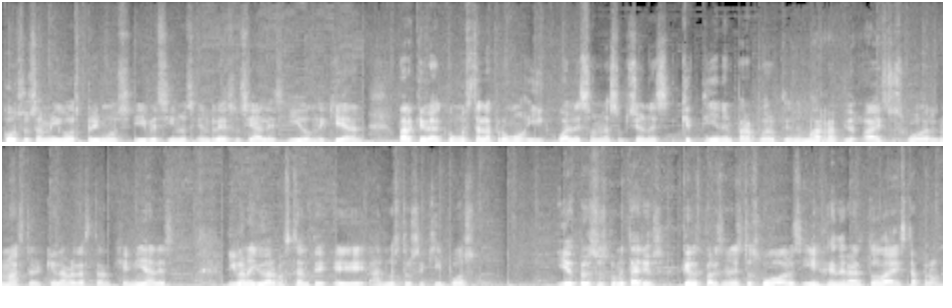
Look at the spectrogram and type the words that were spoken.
con sus amigos, primos y vecinos en redes sociales y donde quieran para que vean cómo está la promo y cuáles son las opciones que tienen para poder obtener más rápido a estos jugadores Master que la verdad están geniales y van a ayudar bastante eh, a nuestros equipos y espero sus comentarios. ¿Qué les parecen estos jugadores y en general toda esta promo?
